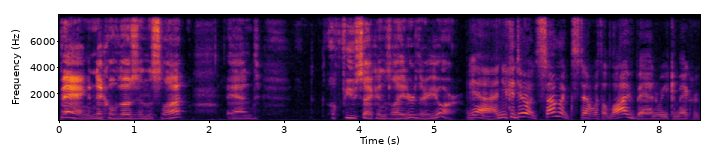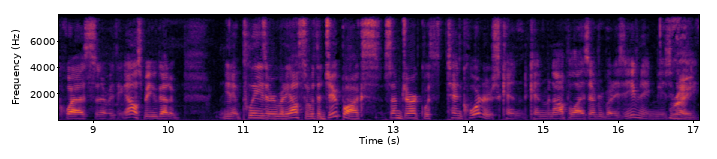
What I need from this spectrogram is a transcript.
Bang, a nickel goes in the slot, and a few seconds later, there you are. Yeah, and you could do it to some extent with a live band where you can make requests and everything else, but you've got to you know please everybody else. So with a jukebox, some jerk with ten quarters can can monopolize everybody's evening musically. Right.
